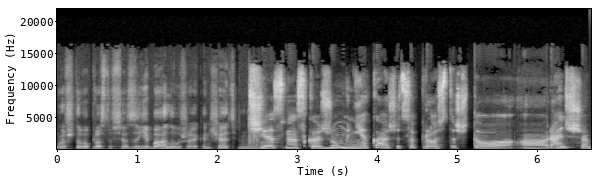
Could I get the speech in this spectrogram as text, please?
Может, его просто все заебало уже окончательно? Честно скажу, мне кажется просто, что э, раньше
